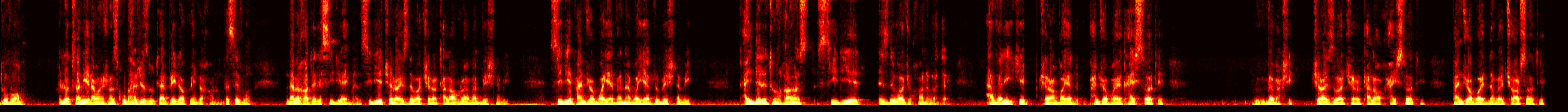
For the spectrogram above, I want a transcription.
دوم لطفا یه روانشناس خوب هر زودتر پیدا کنید و خانم. و سوم نه به خاطر سیدی های من. سیدی چرا ازدواج چرا طلاق رو اول بشنوید؟ سیدی پنجا باید و نباید رو بشنوید. ای دلتون خواست سیدی ازدواج و خانواده رو. اولی که چرا باید پنجا باید هشت ساعته. ببخشید چرا ازدواج چرا طلاق هشت ساعته. پنجا باید نباید چهار ساعته.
